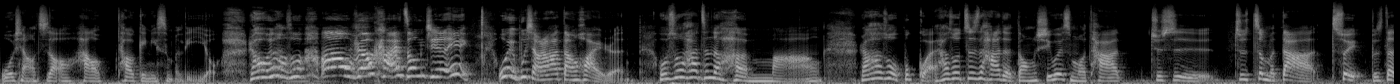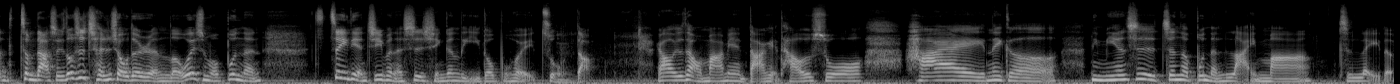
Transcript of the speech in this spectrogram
我想要知道他要他要给你什么理由。然后我就想说啊，我不要卡在中间，因为我也不想让他当坏人。我说他真的很忙，然后他说我不管，他说这是他的东西，为什么他就是就这么大岁不是这这么大岁都是成熟的人了，为什么不能这一点基本的事情跟礼仪都不会做到？然后我就在我妈面前打给他，我就说：“嗨，那个你明天是真的不能来吗？之类的。”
